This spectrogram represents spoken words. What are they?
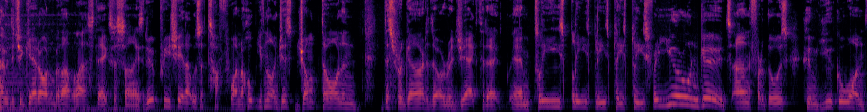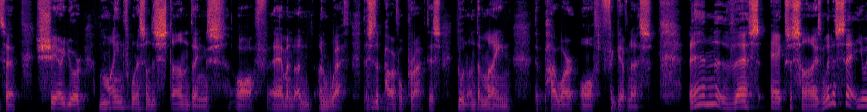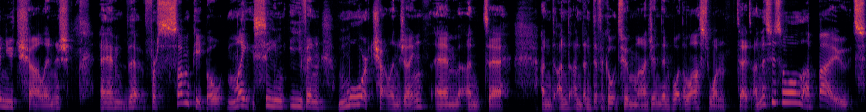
How did you get on with that last exercise? I do appreciate that was a tough one. I hope you've not just jumped on and disregarded it or rejected it. Um, please, please, please, please, please, for your own good and for those whom you go on to share your mindfulness understandings of um, and, and, and with. This is a powerful practice. Don't undermine the power of forgiveness. In this exercise, I'm going to set you a new challenge um, that, for some people, might seem even more challenging um, and, uh, and, and and and difficult to imagine than what the last one did. And this is all about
